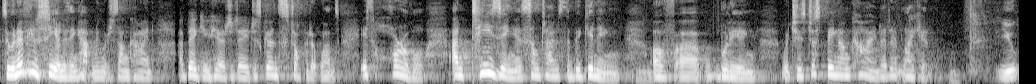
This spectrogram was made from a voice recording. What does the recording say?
So whenever you see anything happening which is unkind, I beg you here today, just go and stop it at once. It's horrible. And teasing is sometimes the beginning mm. of uh, bullying, which is just being unkind. I don't like it. You,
